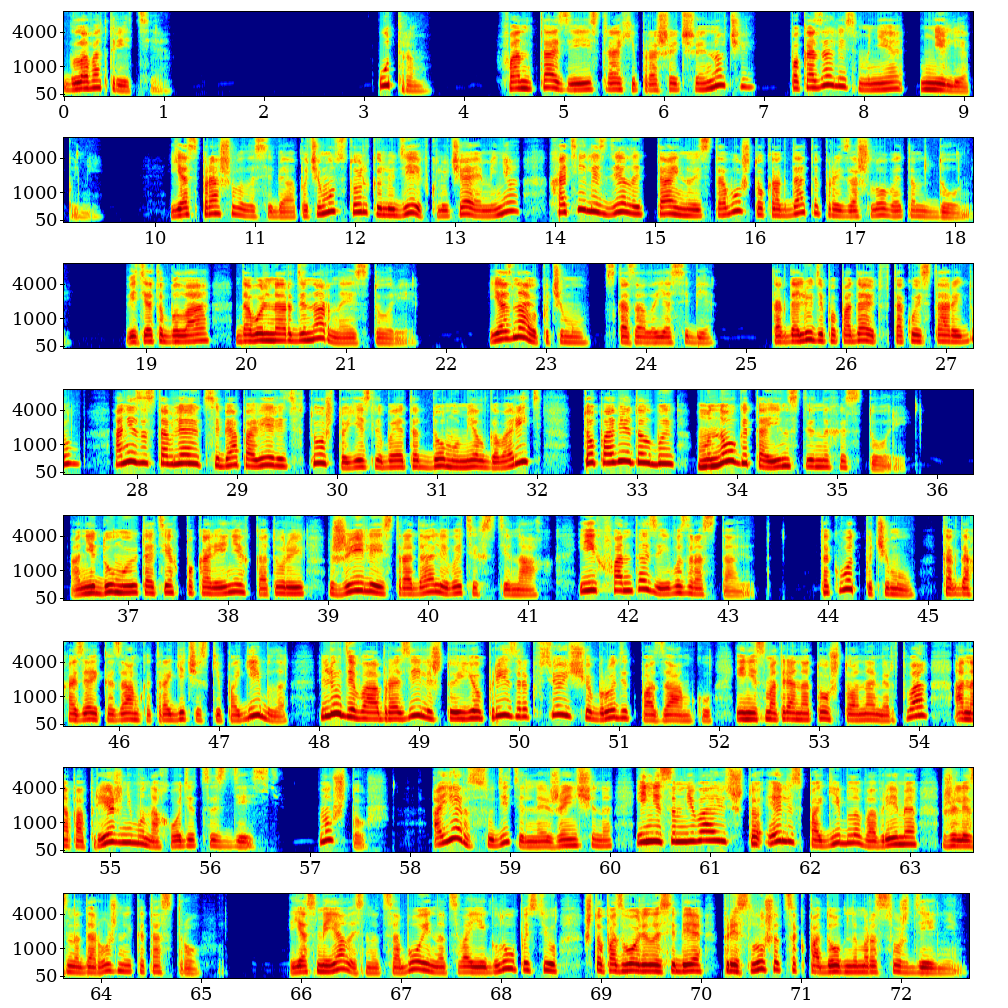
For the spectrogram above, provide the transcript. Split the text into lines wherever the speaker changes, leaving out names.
Глава третья. Утром фантазии и страхи прошедшей ночи показались мне нелепыми. Я спрашивала себя, почему столько людей, включая меня, хотели сделать тайну из того, что когда-то произошло в этом доме. Ведь это была довольно ординарная история. «Я знаю, почему», — сказала я себе. «Когда люди попадают в такой старый дом, — они заставляют себя поверить в то, что если бы этот дом умел говорить, то поведал бы много таинственных историй. Они думают о тех поколениях, которые жили и страдали в этих стенах, и их фантазии возрастают. Так вот почему, когда хозяйка замка трагически погибла, люди вообразили, что ее призрак все еще бродит по замку, и, несмотря на то, что она мертва, она по-прежнему находится здесь. Ну что ж, а я рассудительная женщина, и не сомневаюсь, что Элис погибла во время железнодорожной катастрофы. Я смеялась над собой и над своей глупостью, что позволила себе прислушаться к подобным рассуждениям.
